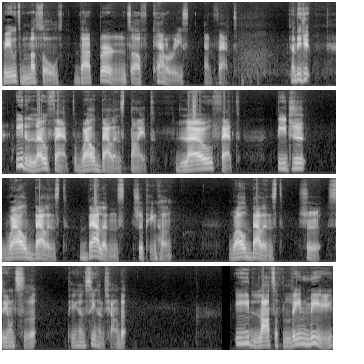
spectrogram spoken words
builds muscles that burns off calories and fat. 看第一句 ，Eat a low-fat, well-balanced diet. Low-fat，低脂；well-balanced, balance 是平衡；well-balanced 是形容词，平衡性很强的。Eat lots of lean meat,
